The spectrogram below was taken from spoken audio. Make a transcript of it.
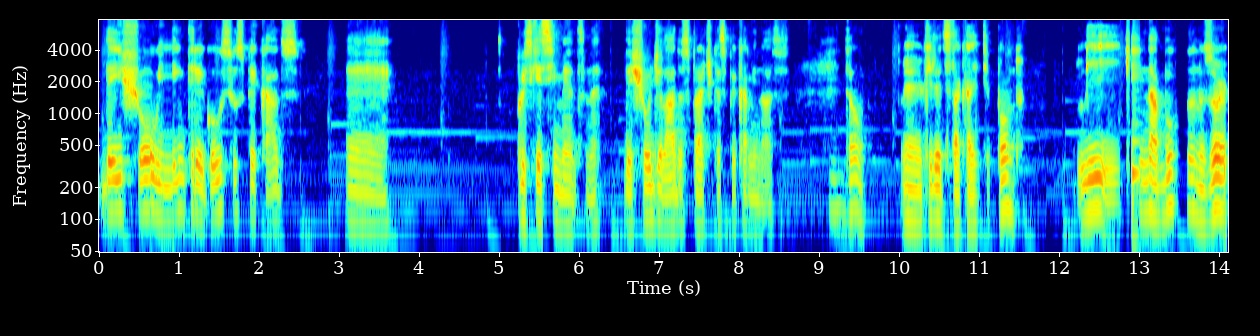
deixou e entregou seus pecados é, para o esquecimento, né? deixou de lado as práticas pecaminosas. Uhum. Então, é, eu queria destacar esse ponto. E que Nabucodonosor,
